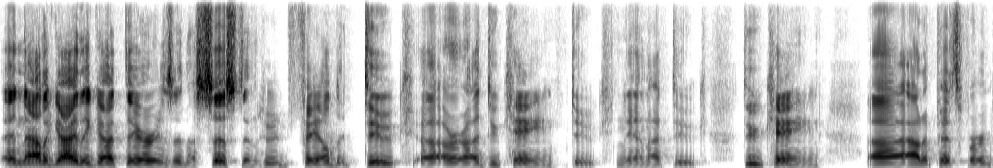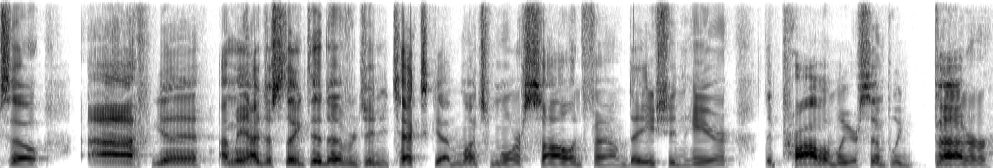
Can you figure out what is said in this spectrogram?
and now the guy they got there is an assistant who'd failed at Duke, uh, or uh, Duquesne, Duke, yeah, not Duke, Duquesne, out at Pittsburgh. So uh, yeah, I mean, I just think that uh, Virginia Tech's got much more solid foundation here. They probably are simply better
